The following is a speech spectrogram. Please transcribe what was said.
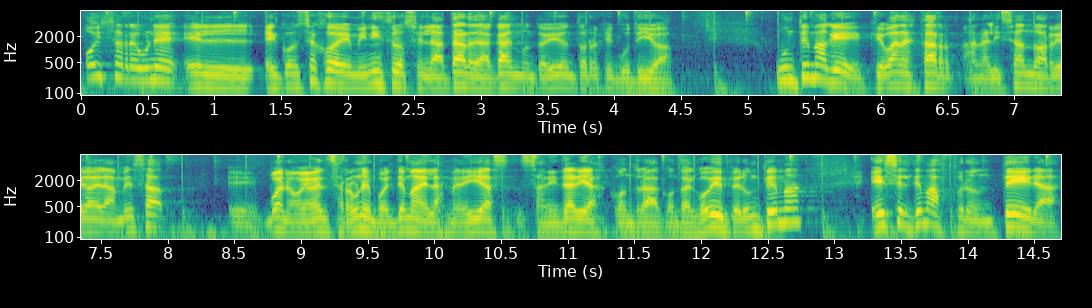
hoy se reúne el, el Consejo de Ministros en la tarde acá en Montevideo en Torre Ejecutiva. Un tema que, van a estar analizando arriba de la mesa, eh, bueno, obviamente se reúnen por el tema de las medidas sanitarias contra, contra el COVID, pero un tema es el tema frontera,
